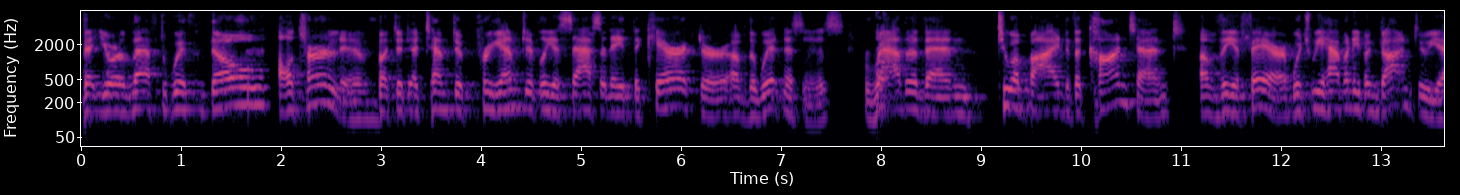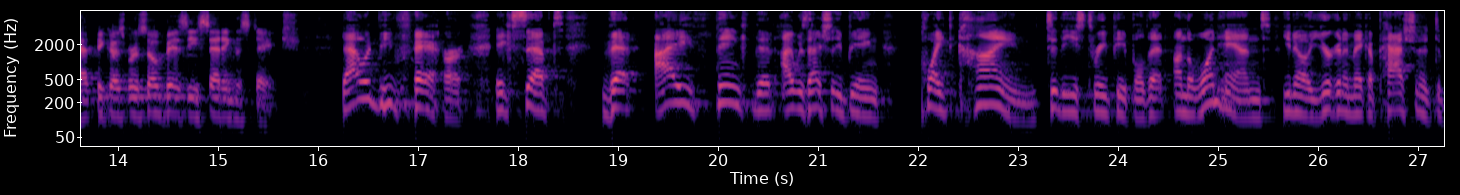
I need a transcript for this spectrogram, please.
that you're left with no alternative but to attempt to preemptively assassinate the character of the witnesses rather than to abide the content of the affair which we haven't even gotten to yet because we're so busy setting the stage. That would be fair except that i think that i was actually being quite kind to these three people that on the one hand you know you're going to make a passionate de-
